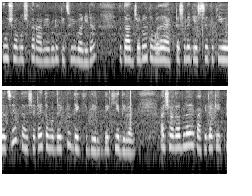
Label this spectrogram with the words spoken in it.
কুসংস্কার, আমি ওগুলো কিছুই মানি না। তো তার জন্য তোমাদের একটা শালিক এসছে, তো কী হয়েছে? তা সেটাই তোমাদের একটু দেখিয়ে দিল, দেখিয়ে দিলাম। আর সকালবেলায় পাখিটাকে একটু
